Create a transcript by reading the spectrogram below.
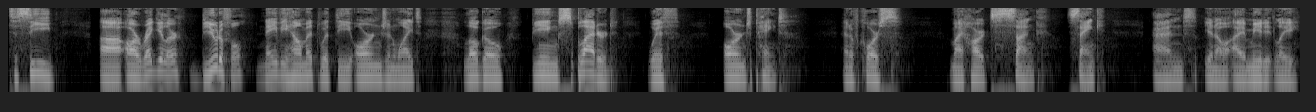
to see uh, our regular, beautiful Navy helmet with the orange and white logo being splattered with orange paint. And of course, my heart sank, sank. And, you know, I immediately,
